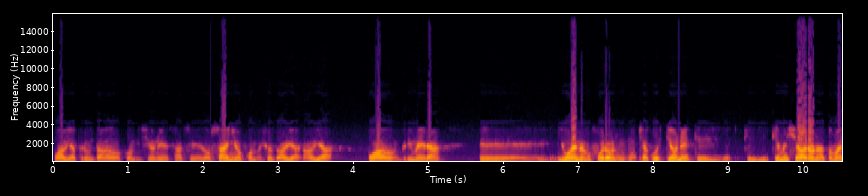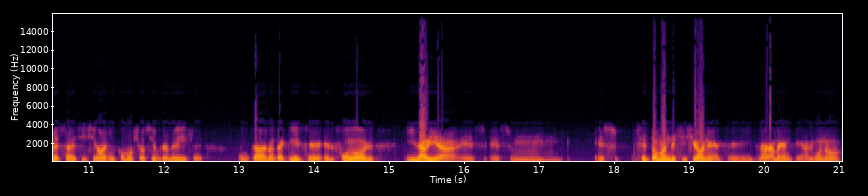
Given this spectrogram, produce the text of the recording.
o había preguntado condiciones hace dos años, cuando yo todavía no había jugado en primera. Eh, y bueno, fueron muchas cuestiones que, que, que, me llevaron a tomar esa decisión y como yo siempre le dije en cada nota que hice, el fútbol y la vida es, es, un, es se toman decisiones eh, y claramente algunos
